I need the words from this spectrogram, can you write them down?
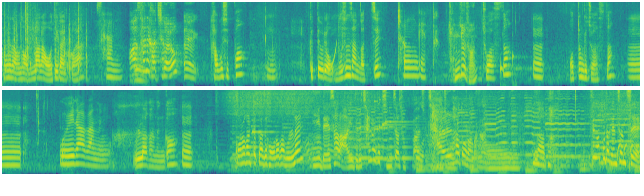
정연아 오늘 엄마랑 어디 갈 거야? 산. 아 산에 같이 가요? 네. 가고 싶어? 응. 그때 우리 어- 무슨 산 갔지? 청계산. 청계산? 좋았어? 응. 어떤 게 좋았어? 음, 올라가는 거. 올라가는 거? 응. 걸어갈 때까지 걸어가 볼래? 이 네 살 아이들이 체력이 진짜 좋고 잘 하더라고요. 일로 와봐. 생각보다 괜찮지?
